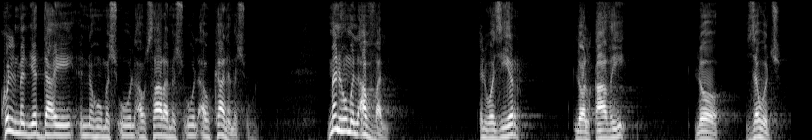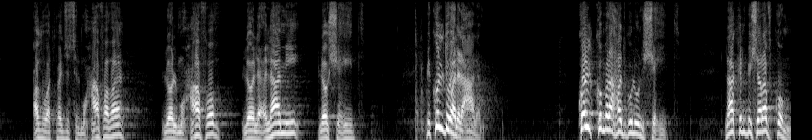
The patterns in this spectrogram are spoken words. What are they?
كل من يدعي إنه مسؤول أو صار مسؤول أو كان مسؤول من هم الأفضل؟ الوزير لو القاضي لو زوج عضوة مجلس المحافظة لو المحافظ لو الإعلامي لو الشهيد. بكل دول العالم كلكم راح تقولون الشهيد. لكن بشرفكم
